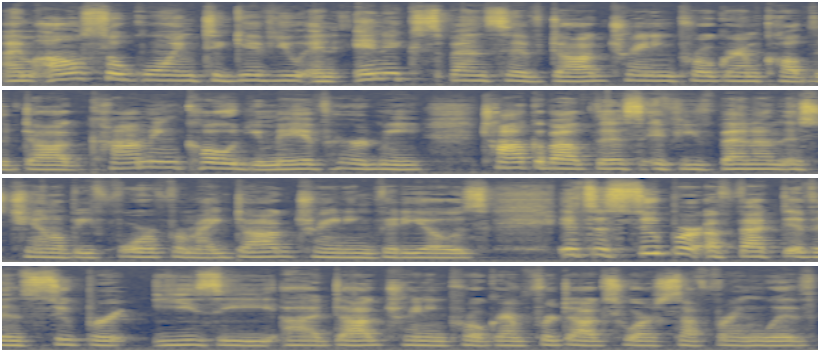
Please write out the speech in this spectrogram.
I'm also going to give you an inexpensive dog training program called the Dog Calming Code. You may have heard me talk about this if you've been on this channel before for my dog training videos. It's a super effective and super easy uh, dog training program for dogs who are suffering with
